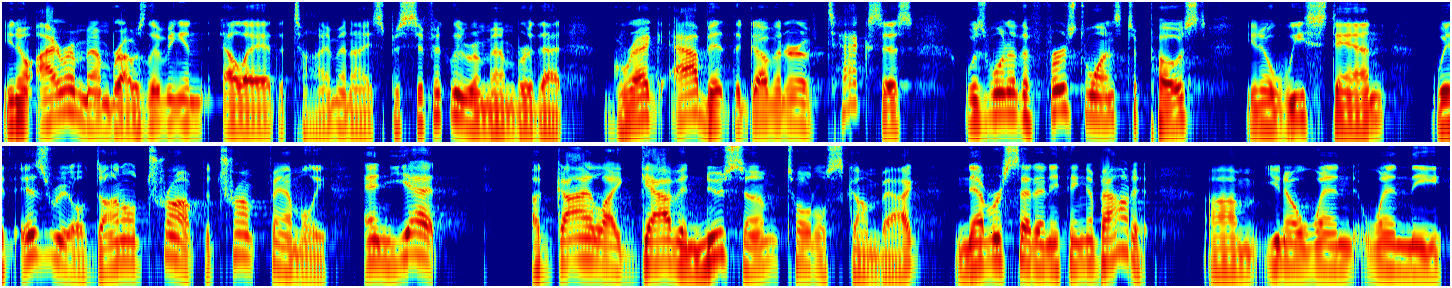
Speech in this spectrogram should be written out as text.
you know, I remember I was living in LA at the time, and I specifically remember that Greg Abbott, the governor of Texas, was one of the first ones to post, you know, we stand with Israel, Donald Trump, the Trump family. And yet, a guy like Gavin Newsom, total scumbag, never said anything about it. Um, you know, when when the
